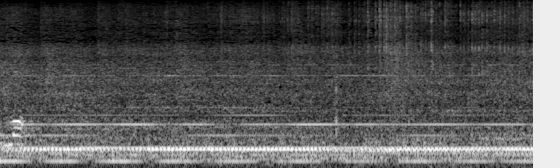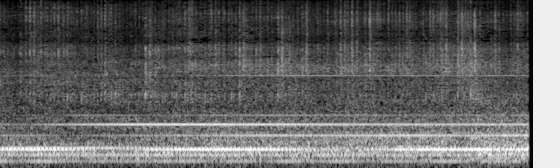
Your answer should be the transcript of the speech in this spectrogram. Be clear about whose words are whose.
Speaker 1: 桌子了。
